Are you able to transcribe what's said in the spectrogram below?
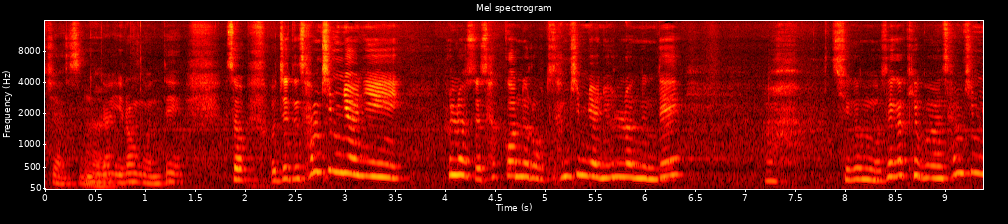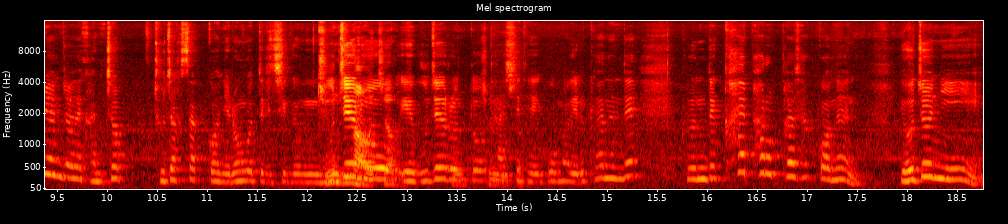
지 않습니까? 네. 이런 건데 그래서 어쨌든 30년이 흘렀어요. 사건으로부터 30년이 흘렀는데 아, 지금 뭐 생각해 보면 30년 전에 간첩 조작 사건 이런 것들이 지금 무죄로 나왔죠. 예 무죄로 음, 또 지금도. 다시 되고 막 이렇게 하는데 그런데 칼 858 사건은 여전히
